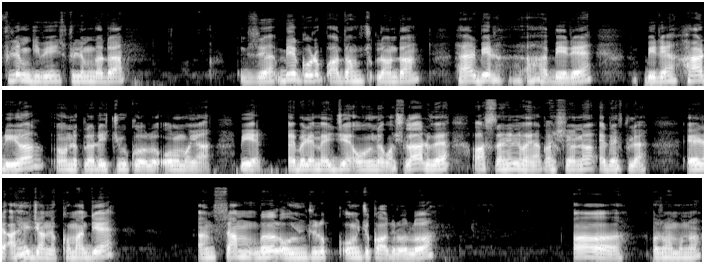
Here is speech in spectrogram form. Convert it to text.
film gibi film kadar dizi bir grup adam çocuklarından her bir haberi biri her yıl onlukları hiçbir kuralı olmayan bir ebelemeci oyuna başlar ve asla yenilmeyen karşılarını hedefler. El heyecanlı komedi ensemble oyunculuk oyuncu kadrolu. Aa, o zaman bunu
